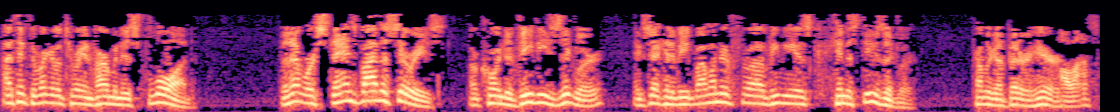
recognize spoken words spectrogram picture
I think the regulatory environment is flawed. The network stands by the series, according to Vivi Zigler, executive VP. I wonder if uh, Vivi is to Steve Ziegler. Probably got better hair. I'll ask.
